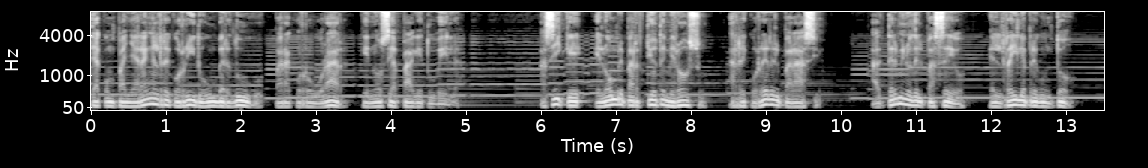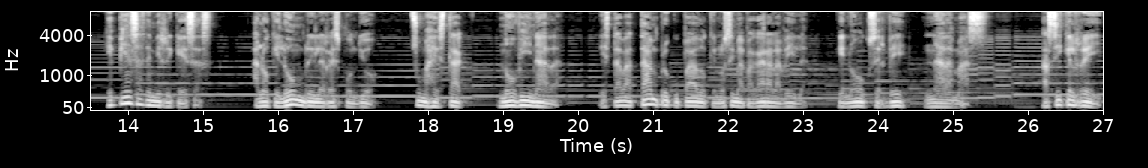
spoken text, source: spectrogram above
Te acompañará en el recorrido un verdugo para corroborar que no se apague tu vela. Así que el hombre partió temeroso a recorrer el palacio. Al término del paseo, el rey le preguntó, ¿qué piensas de mis riquezas? A lo que el hombre le respondió, Su Majestad, no vi nada. Estaba tan preocupado que no se me apagara la vela, que no observé nada más. Así que el rey,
